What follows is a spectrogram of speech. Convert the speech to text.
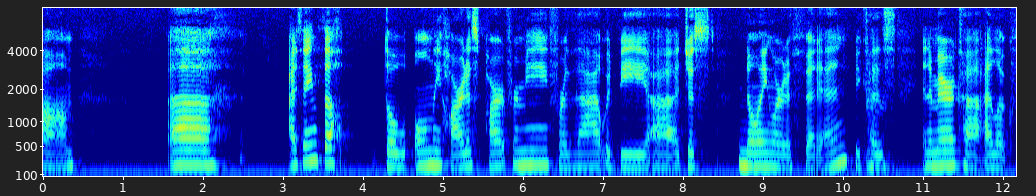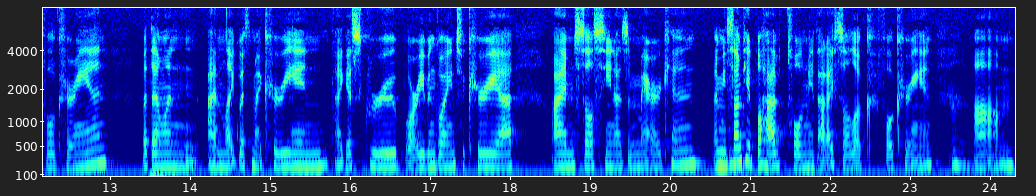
Um, uh, I think the the only hardest part for me for that would be uh, just knowing where to fit in because in America I look full Korean, but then when I'm like with my Korean, I guess group or even going to Korea, I'm still seen as American. I mean, some Mhm. people have told me that I still look full Korean, mm, um,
